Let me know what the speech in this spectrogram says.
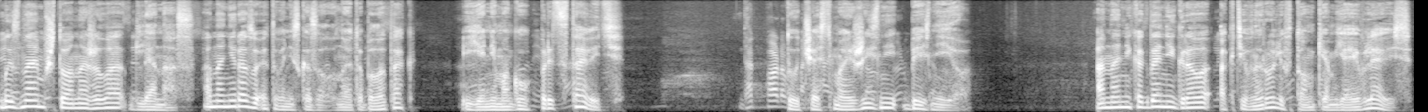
Мы знаем, что она жила для нас. Она ни разу этого не сказала, но это было так. И я не могу представить ту часть моей жизни без нее. Она никогда не играла активной роли в том, кем я являюсь.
